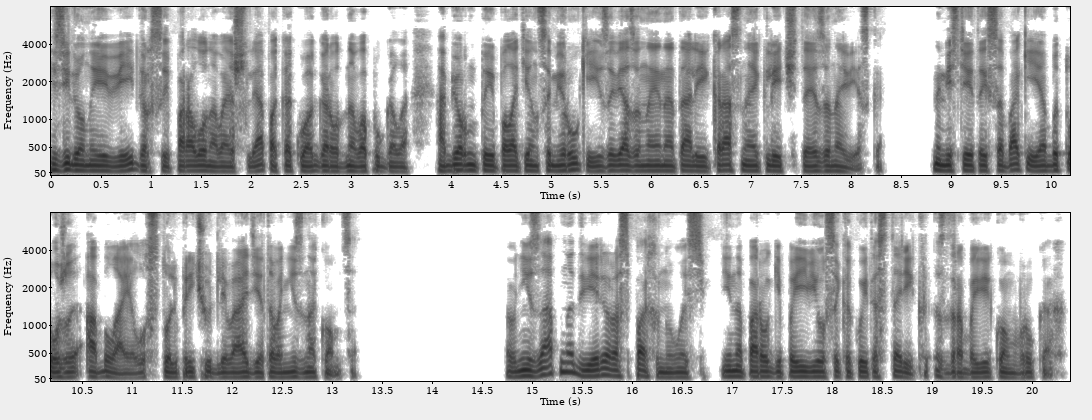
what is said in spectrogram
Зеленые вейдерсы, поролоновая шляпа, как у огородного пугала, обернутые полотенцами руки и завязанная на талии красная клетчатая занавеска. На месте этой собаки я бы тоже облаял столь причудливо одетого незнакомца. Внезапно дверь распахнулась, и на пороге появился какой-то старик с дробовиком в руках.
